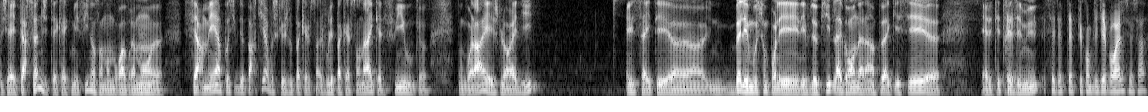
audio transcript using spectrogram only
j'avais personne, j'étais avec mes filles dans un endroit vraiment fermé, impossible de partir parce que je veux pas qu'elle, je voulais pas qu'elles s'en aillent, qu'elles fuient ou que. Donc voilà, et je leur ai dit. Et ça a été une belle émotion pour les, les, les petites. La grande, elle a un peu acquiescé elle était très émue. C'était peut-être plus compliqué pour elle, c'est ça?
